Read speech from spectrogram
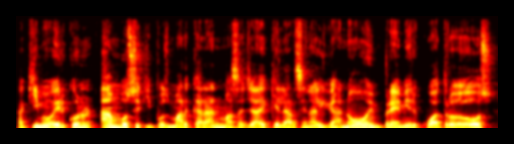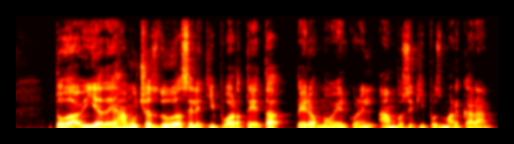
Aquí me voy a ir con ambos equipos marcarán, más allá de que el Arsenal ganó en Premier 4-2. Todavía deja muchas dudas el equipo de Arteta, pero me voy a ir con el ambos equipos marcarán.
